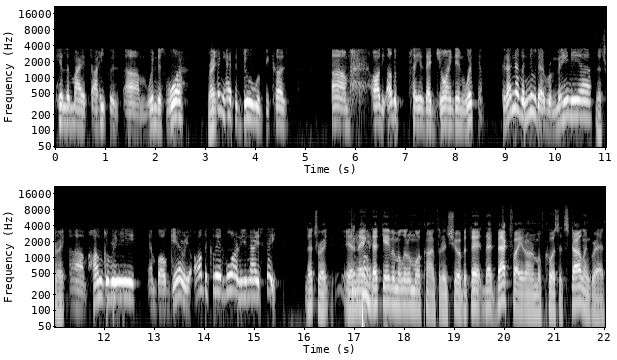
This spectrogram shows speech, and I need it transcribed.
Hitler might have thought he could um, win this war. I Right. think it had to do with because um, all the other players that joined in with him. Because I never knew that Romania, That's right. um, Hungary, and Bulgaria all declared war on the United States. That's right. And they, that gave him a little more confidence, sure. But that, that backfired on him, of course, at Stalingrad,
